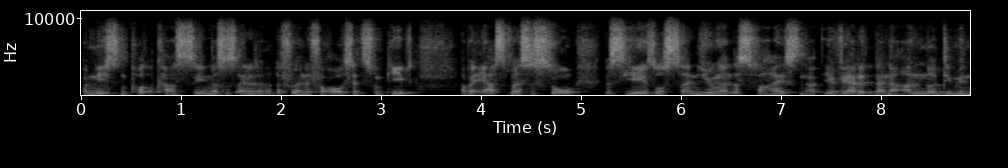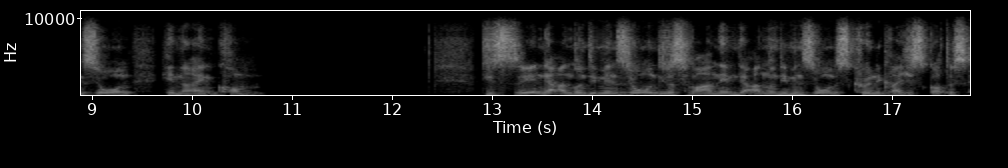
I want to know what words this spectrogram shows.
beim nächsten Podcast sehen, dass es eine, dafür eine Voraussetzung gibt. Aber erstmal ist es so, dass Jesus seinen Jüngern das verheißen hat. Ihr werdet in eine andere Dimension hineinkommen. Dieses Sehen der anderen Dimension, dieses Wahrnehmen der anderen Dimension des Königreiches Gottes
